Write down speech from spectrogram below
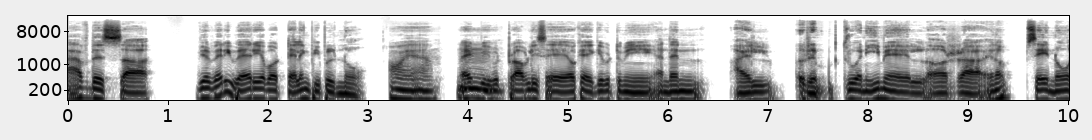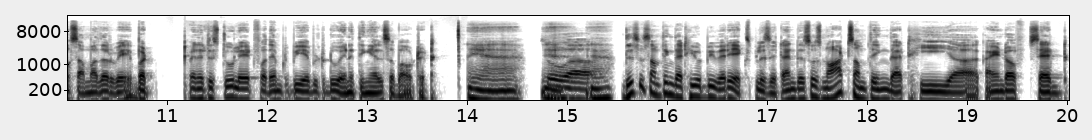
have this uh, we are very wary about telling people no Oh yeah. right we Mm. would probably say okay give it to me and then i'll through an email or uh, you know say no some other way but when it is too late for them to be able to do anything else about it Yeah. so yeah, uh, yeah. this is something that he would be very explicit and this was not something that he uh, kind of said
